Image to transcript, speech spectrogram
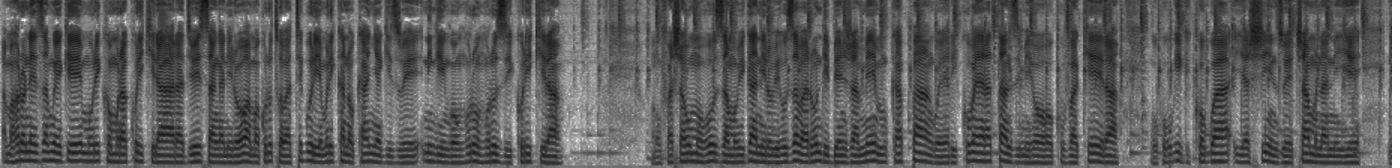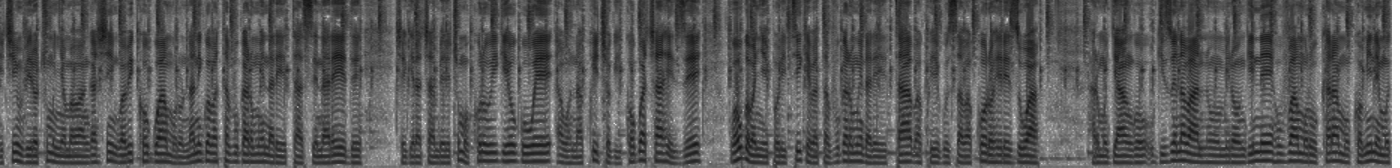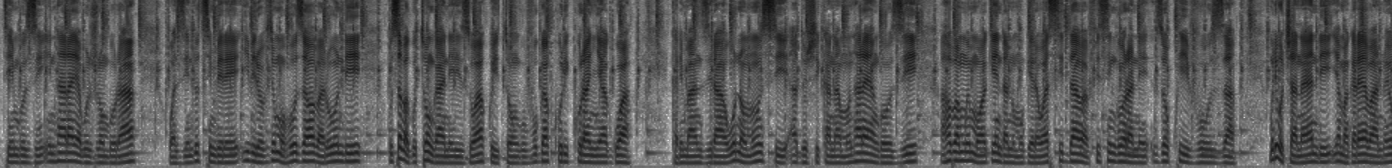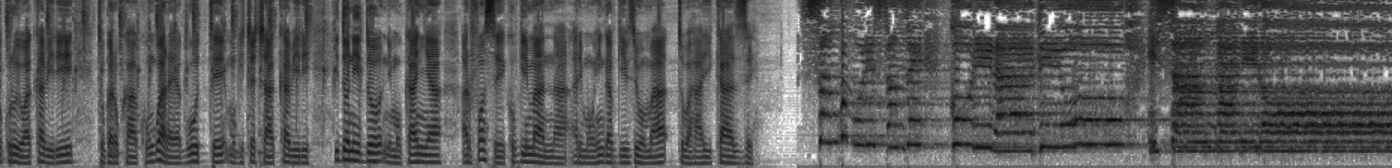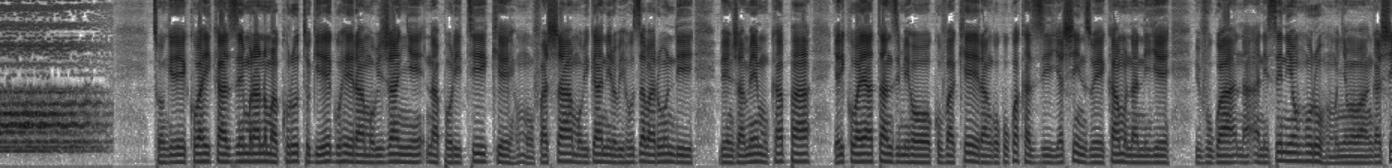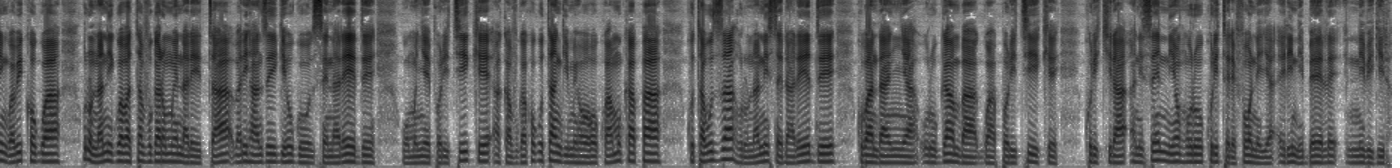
amahoro neza mwege muri ko murakurikira radiyo isanganiro amakuru twabateguriye muri kano kanyagizwe n'ingingo nkuru nkuru zikurikira umufasha w'umuhuza mu biganiro bihuza abarundi benjamin mukapango yari kuba yaratanze imihoho kuva kera ngo kuko igikorwa yashinzwe cyamunaniye ni icyumviro cy'umunyamabanga nshingwabikorwa mu runani rw'abatavuga rumwe na leta senarede cegera ca mbere c'umukuru w'igihugu we abona kwico gikorwa caheze ngo ahubwo abanyepolitike batavuga rumwe na leta bakwiye gusaba koroherezwa hari ugizwe n'abantu mirongo ine huva mu rukaramu komine mutimbuzi intara ya bujumbura wazindutse imbere y'ibiro by'umuhuza w'abarundi usaba gutunganirizwa ku itongo uvuga kuri kuranyagwa karimanzira w'uno munsi adushikana mu ntara ya ngozi aho bamwe mu bagendana umugera wa sida bafise ingorane zo kwivuza muri bucana yandi y'amagara y'abantu yo kuri uyu wa kabiri tugaruka ku ndwara ya gute mu gice cya kabiri ido n'ido ni mu alphonse kubw'imana ari mu buhinga bw'ibyuma tubahaye ikaze sangwa muri sanze kuri radiyo isanganiro Tongeye kubaha ikaze muri makuru tugiye guhera mu bijanye na politike umufasha mu biganiro bihuza abarundi Benjamin Mukapa yari kuba yatanze imiho kuva kera ngo kuko akazi yashinzwe kamunaniye bivugwa na Anise niyo nkuru umunyamabanga shingwa bikorwa urunanirwa batavuga rumwe na leta bari hanze y'igihugu Senarede uwo munyepolitike akavuga ko gutanga imihoho kwa Mukapa kutabuza urunani Senarede kubandanya urugamba rwa politike kurikira anise niyo nkuru kuri telefone ya Eline Belle nibigira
